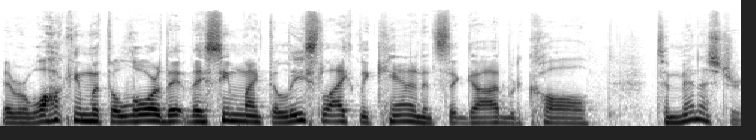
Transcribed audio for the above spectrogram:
they were walking with the Lord. They, they seemed like the least likely candidates that God would call to ministry.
